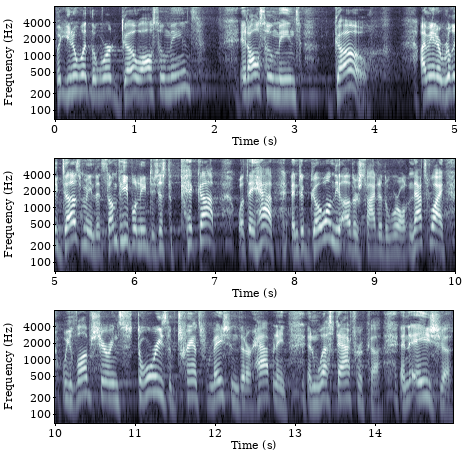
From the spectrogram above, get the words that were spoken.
But you know what the word go also means? It also means go. I mean, it really does mean that some people need to just to pick up what they have and to go on the other side of the world. And that's why we love sharing stories of transformation that are happening in West Africa and Asia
